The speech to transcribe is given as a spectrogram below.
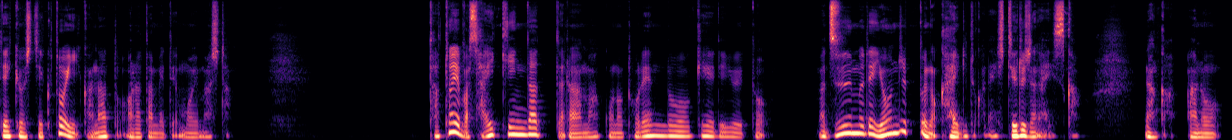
提供していくといいかなと改めて思いました。例えば最近だったら、まあ、このトレンド系で言うと、まあ、 Zoom で40分の会議とかね、してるじゃないですか。なんか、あの、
